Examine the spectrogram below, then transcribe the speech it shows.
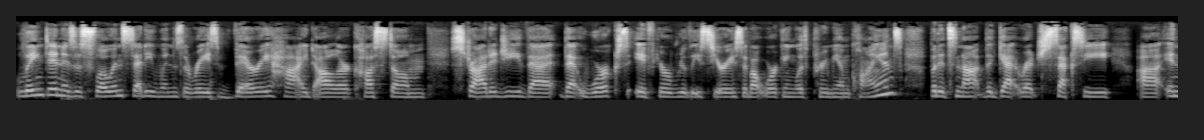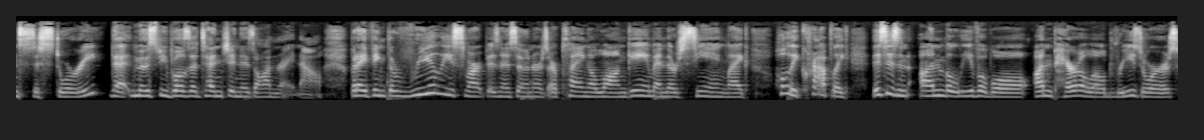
LinkedIn is a slow and steady wins the race, very high dollar custom strategy that, that works if you're really serious about working with premium clients, but it's not the get rich sexy, uh, Insta story that most people's attention is on right now. But I think the really smart business owners are playing a long game and they're seeing like, holy crap, like this is an unbelievable, unparalleled resource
